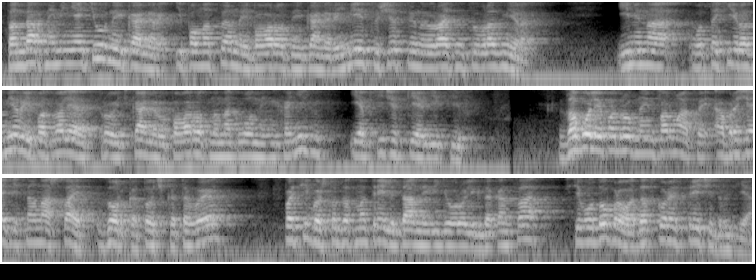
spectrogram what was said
Стандартные миниатюрные камеры и полноценные поворотные камеры имеют существенную разницу в размерах. Именно вот такие размеры и позволяют строить камеру поворотно-наклонный механизм и оптический объектив. За более подробной информацией обращайтесь на наш сайт zorka.tv. Спасибо, что досмотрели данный видеоролик до конца. Всего доброго, до скорой встречи, друзья!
